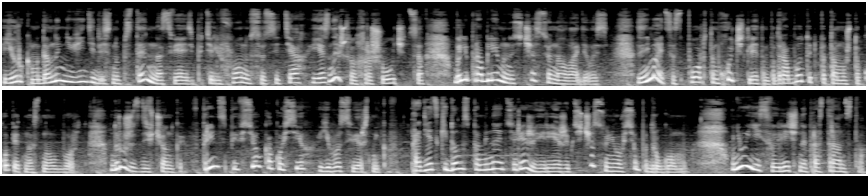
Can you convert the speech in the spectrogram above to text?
Юрка, мы давно не виделись, но постоянно на связи по телефону, в соцсетях. Я знаю, что он хорошо учится. Были проблемы, но сейчас все наладилось. Занимается спортом, хочет летом подработать, потому что копит на сноуборд. Дружит с девчонкой. В принципе, все как у всех его сверстников. Про детский дом вспоминает все реже и реже. Сейчас у него все по-другому. У него есть свое личное пространство.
